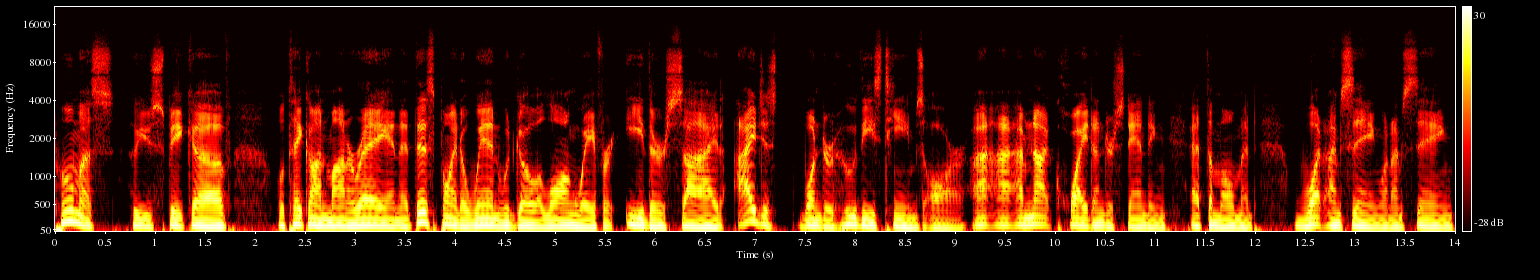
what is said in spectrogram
Pumas, who you speak of, will take on Monterrey. and at this point, a win would go a long way for either side. I just wonder who these teams are. I, I'm not quite understanding at the moment what I'm seeing when I'm seeing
